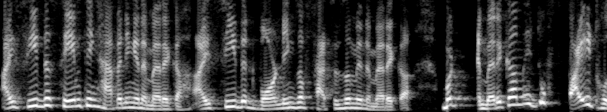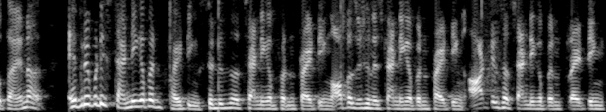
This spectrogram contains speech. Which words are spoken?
I see the same thing happening in America. I see that warnings of fascism in America. But America में जो fight होता है ना, everybody standing up and fighting. Citizens are standing up and fighting. Opposition is standing up and fighting. Artists are standing up and fighting.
